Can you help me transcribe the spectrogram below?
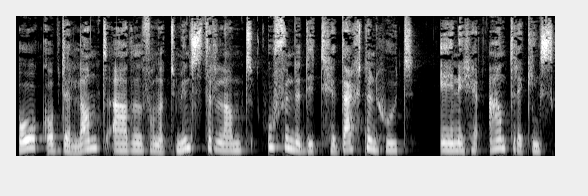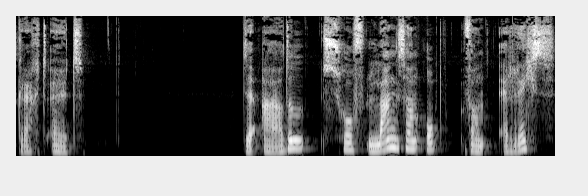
Ook op de landadel van het Münsterland oefende dit gedachtengoed enige aantrekkingskracht uit. De adel schoof langzaam op van rechts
